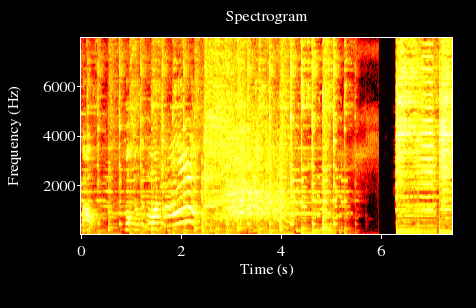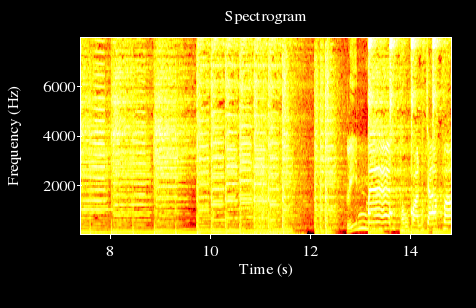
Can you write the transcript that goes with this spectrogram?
วว่าทักคือเว่าพวกสูงก็โง่แท้กลิ่นแมนของฝันจากฟ้า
